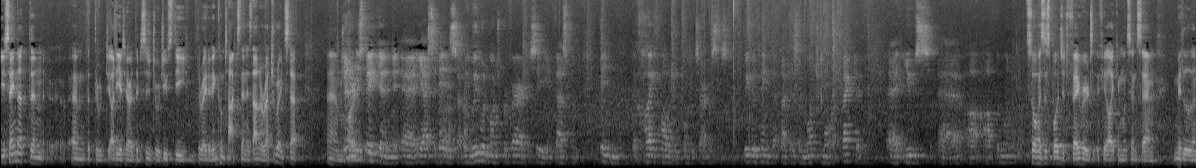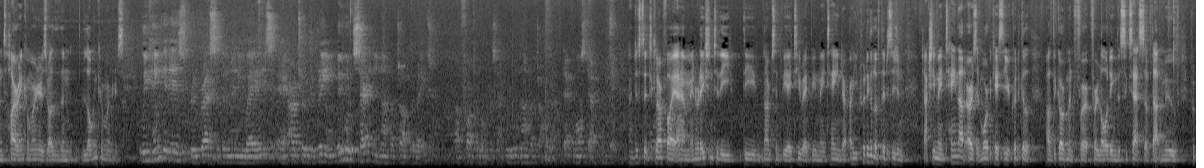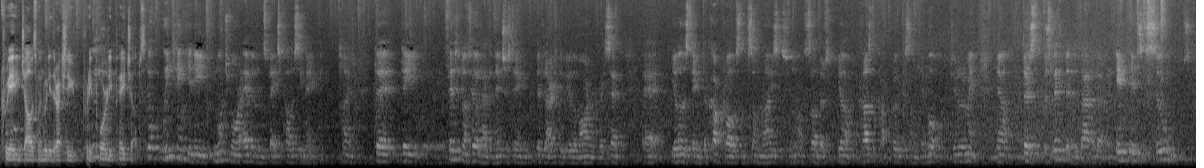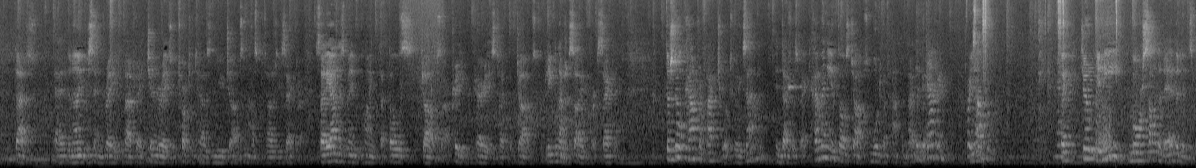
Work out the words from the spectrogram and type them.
you saying that then um, that the, the idea here, the decision to reduce the, the rate of income tax then is that a retrograde step? Um, Generally speaking, uh, yes, it is. I mean, we would much prefer to see investment in the high quality public services. We would think that that is a much more effective uh, use uh, of, the money. So has this budget favoured, if you like, in one sense, um, middle and higher income earners rather than low income earners? We think it is regressive in many ways, uh, or to a degree. We would certainly not have dropped the rate of 41%. We would not have dropped that, most definitely. And just to, to clarify, um, in relation to the, the 9% VAT rate being maintained, are, are, you critical of the decision to actually maintain that, or is it more of a case that you're critical of the government for, for lauding the success of that move, for creating jobs when really they're actually pretty we, poorly paid jobs? Look, we think you need much more evidence based policy making. Right? The, the Fintan O'Toole had an interesting little article the other morning where he said, uh, you know this thing, the cock crows and the sun rises, you know, so there's, you know, because the cock crowed, the sun came up, do you know what I mean? Now, there's, there's a little bit of that about it. It is assumed that uh, the 9% rate, that rate, generated 30,000 new jobs in the hospitality sector. Salian has made the point that those jobs are pretty precarious type of jobs. Leaving that aside for a second, there's no counterfactual to examine in that respect. How many of those jobs would have happened With the gathering, for example. Like, you, you need more solid evidence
